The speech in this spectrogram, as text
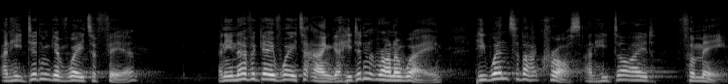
and he didn't give way to fear and he never gave way to anger. He didn't run away. He went to that cross and he died for me.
